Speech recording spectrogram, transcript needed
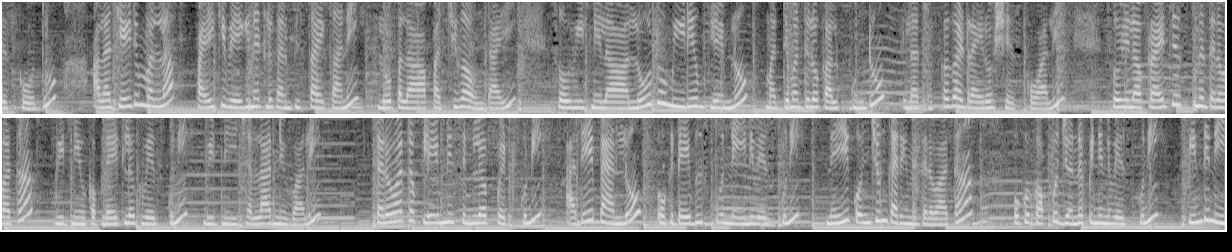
చేసుకోవద్దు. అలా చేయడం వల్ల పైకి వేగినట్లు కనిపిస్తాయి కానీ లోపల పచ్చిగా ఉంటాయి. సో వీటిని ఇలా లో టు మీడియం ఫ్లేమ్లో మధ్య మధ్యలో కలుపుకుంటూ ఇలా చక్కగా డ్రై రోస్ట్ చేసుకోవాలి. సో ఇలా ఫ్రై చేసుకున్న తర్వాత వీటిని ఒక ప్లేట్లోకి వేసుకుని వీటిని చల్లారనివ్వాలి. తర్వాత ఫ్లేమ్ని సిమ్లోకి పెట్టుకుని అదే ప్యాన్లో ఒక టేబుల్ స్పూన్ నెయ్యిని వేసుకుని నెయ్యి కొంచెం కరిగిన తర్వాత ఒక కప్పు జొన్న పిండిని వేసుకుని పిండిని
